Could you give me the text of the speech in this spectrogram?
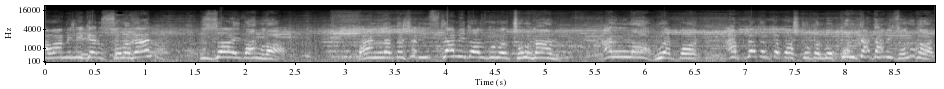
আওয়ামী লীগের স্লোগান জয় বাংলা। বাংলাদেশের ইসলামী দলগুলোর স্লোগান আল্লাহ আকবর। আপনাদেরকে প্রশ্ন করব কোনটা দামি স্লোগান?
